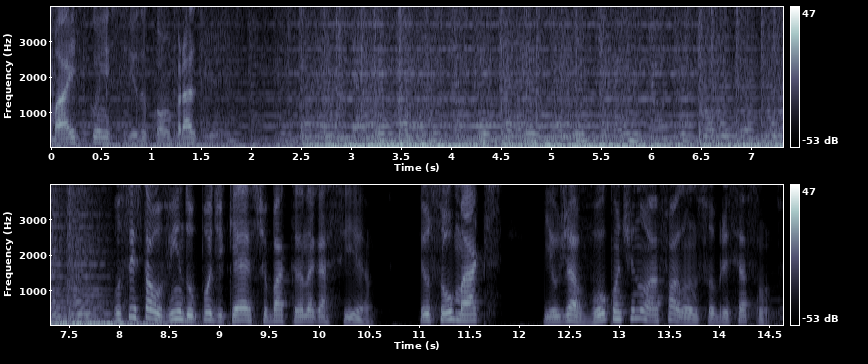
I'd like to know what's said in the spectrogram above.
mais conhecido como Brasil. Você está ouvindo o podcast Bacana Garcia. Eu sou o Max e eu já vou continuar falando sobre esse assunto.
